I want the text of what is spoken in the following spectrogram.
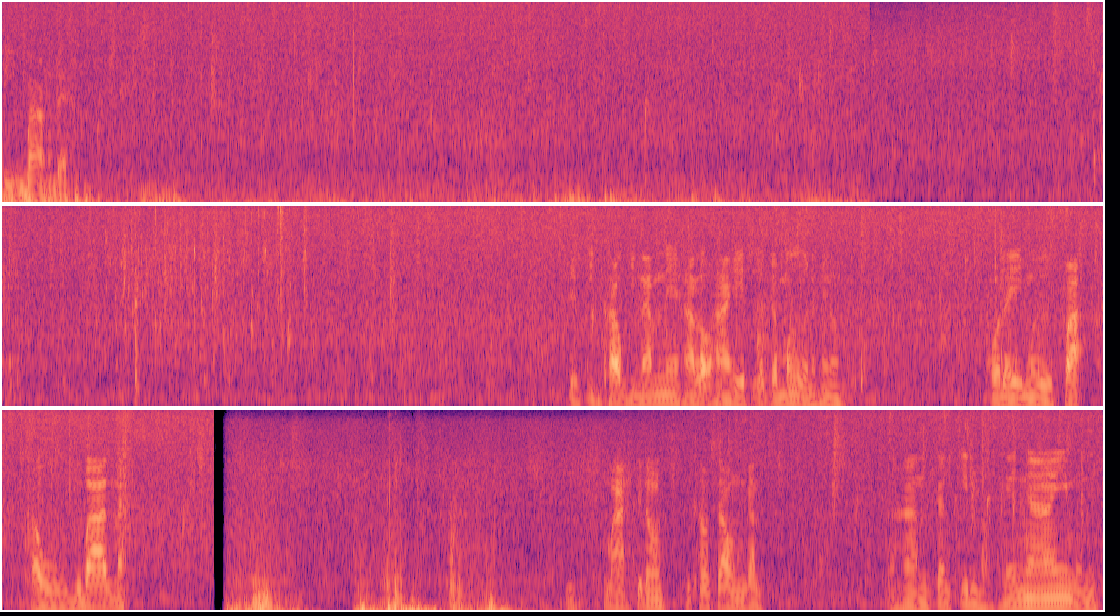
ปิงบางเด้อเดี๋ยวกิน ข้าวกินน้ำเนี่ยหาเลาะหาเห็ดแล้วก็มือนะพี่น้องพอได้มือฟะเขาอยู่บ้านนะ มาพี่น้องกินข้าวเช้ากัน อาหารการกินง่ายๆเหมือนนี้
